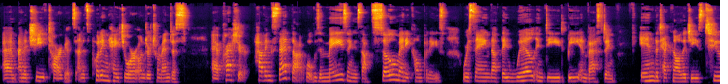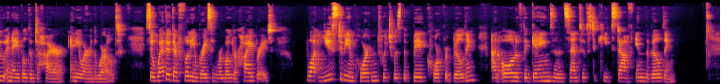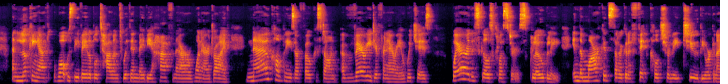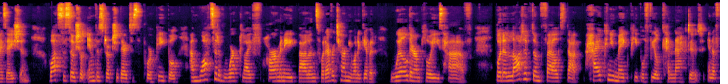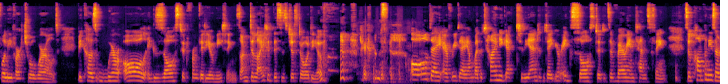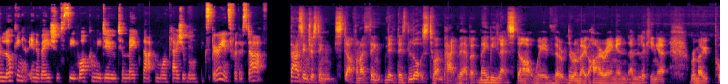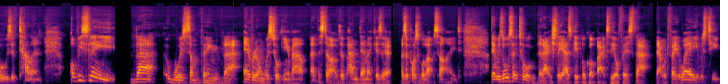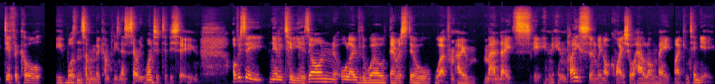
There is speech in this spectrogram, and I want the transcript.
um, and achieve targets. And it's putting HR under tremendous uh, pressure. Having said that, what was amazing is that so many companies were saying that they will indeed be investing in the technologies to enable them to hire anywhere in the world. So whether they're fully embracing remote or hybrid, what used to be important, which was the big corporate building and all of the gains and incentives to keep staff in the building, and looking at what was the available talent within maybe a half an hour, or one hour drive. Now companies are focused on a very different area, which is where are the skills clusters globally in the markets that are going to fit culturally to the organization? What's the social infrastructure there to support people? And what sort of work life harmony, balance, whatever term you want to give it, will their employees have? But a lot of them felt that how can you make people feel connected in a fully virtual world? Because we're all exhausted from video meetings. I'm delighted this is just audio. all day, every day. And by the time you get to the end of the day, you're exhausted. It's a very intense thing. So companies are looking at innovation to see what can we do to make that a more pleasurable experience for their staff. That's interesting stuff. And I think that there's lots to unpack there, but maybe let's start with the, the remote hiring and, and looking at remote pools of talent. Obviously, that was something that everyone was talking about at the start of the pandemic as a as a possible upside. There was also talk that actually as people got back to the office that that would fade away, it was too difficult, it wasn't something that companies necessarily wanted to pursue. Obviously, nearly two years on, all over the world, there are still work from home mandates in, in place, and we're not quite sure how long they might continue.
